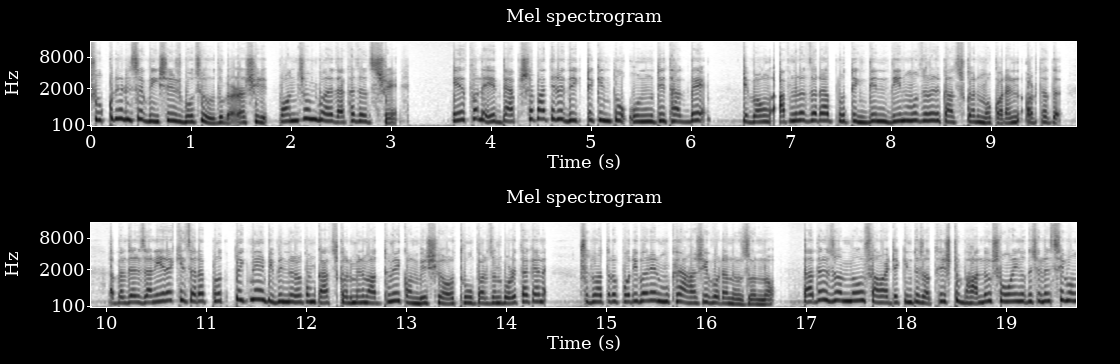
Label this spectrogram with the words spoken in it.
শুক্রের যে বিশেষ গোচর তুলা রাশির পঞ্চম ঘরে দেখা যাচ্ছে, এর ফলে ব্যবসা পাতির দিকটা কিন্তু উন্নতি থাকবে এবং আপনারা যারা প্রত্যেকদিন দিন মজুরের কাজকর্ম করেন, অর্থাৎ আপনাদের জানিয়ে রাখি, যারা প্রত্যেকদিন বিভিন্ন রকম কাজকর্মের মাধ্যমে কম বেশি অর্থ উপার্জন করে থাকেন, শুধুমাত্র পরিবারের মুখে হাসি ফোটানোর জন্য। তাদের জন্য সময়টা কিন্তু যথেষ্ট ভালো সময় হতে চলেছে এবং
